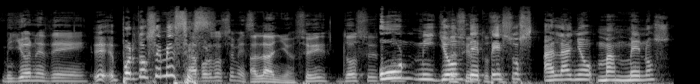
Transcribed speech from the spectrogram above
Millones de... Eh, por 12 meses. Ah, por 12 meses. Al año, ¿sí? 12, Un millón de 360. pesos al año más o menos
